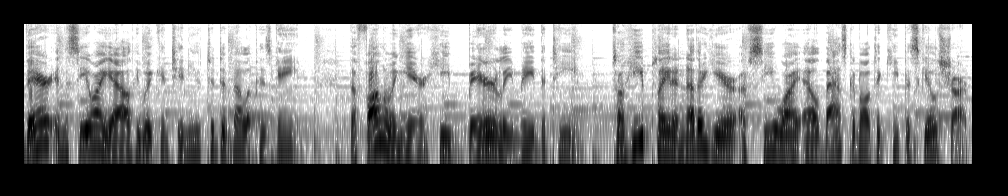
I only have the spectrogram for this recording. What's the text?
There in the CYL, he would continue to develop his game. The following year, he barely made the team. So he played another year of CYL basketball to keep his skills sharp.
